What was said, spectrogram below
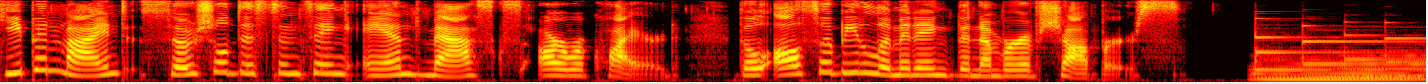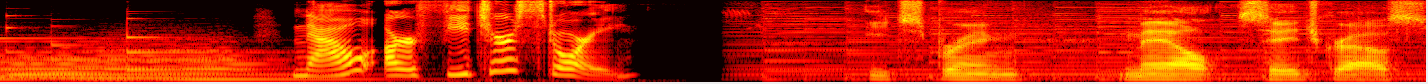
Keep in mind, social distancing and masks are required. They'll also be limiting the number of shoppers. Now, our feature story. Each spring, male sage grouse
